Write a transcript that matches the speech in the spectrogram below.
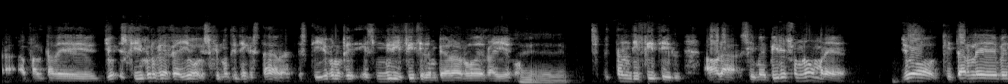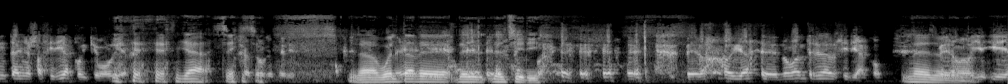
a, falta de. Yo, es que yo creo que Gallego es que no tiene que estar. Es que yo creo que es muy difícil empeorar lo de Gallego. Es tan difícil. Ahora, si me pides un nombre, yo quitarle 20 años a Ciriaco y que volviera. ya, sí. La vuelta de, del Chiri. ya no va a entrenar al Ciriaco. pero y,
